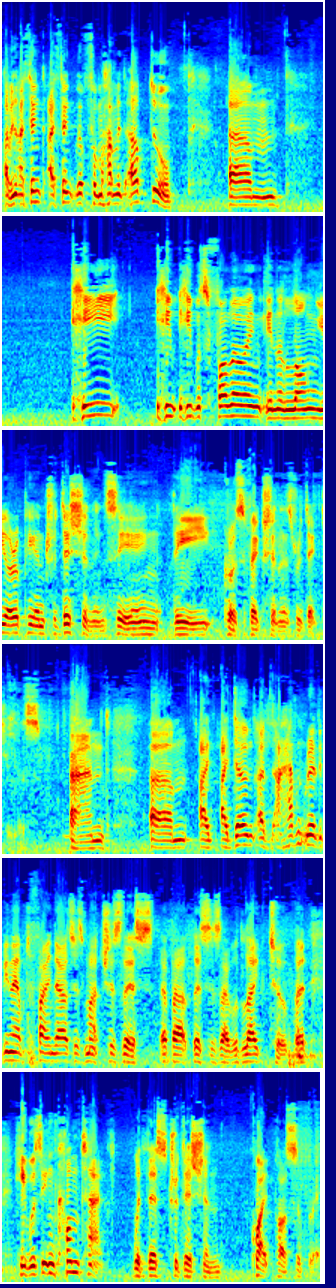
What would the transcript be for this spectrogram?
I mean, I think, I think that for Muhammad Abdul, um, he he he was following in a long European tradition in seeing the crucifixion as ridiculous, and um, I, I don't I, I haven't really been able to find out as much as this about this as I would like to, but he was in contact with this tradition quite possibly.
